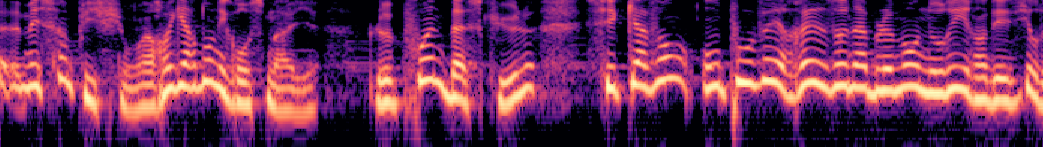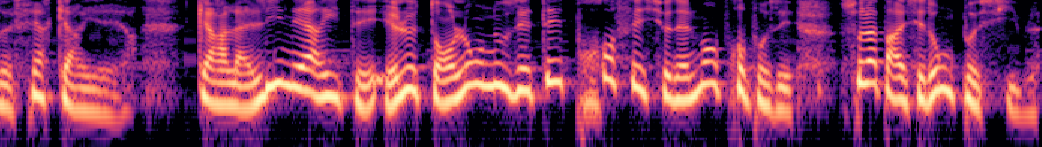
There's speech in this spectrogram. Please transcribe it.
Euh, mais simplifions, hein. regardons les grosses mailles. Le point de bascule, c'est qu'avant, on pouvait raisonnablement nourrir un désir de faire carrière, car la linéarité et le temps long nous étaient professionnellement proposés. Cela paraissait donc possible.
